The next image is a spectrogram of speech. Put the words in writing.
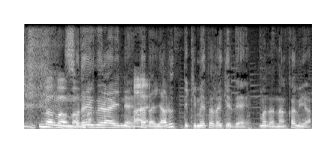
今まあまあ、まあ、それぐらいね、はい。ただやるって決めただけでまだ中身は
